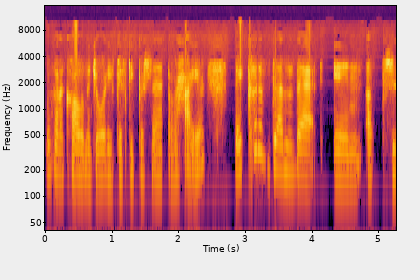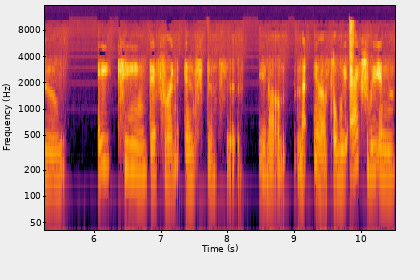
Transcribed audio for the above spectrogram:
we're going to call a majority 50% or higher. They could have done that in up to 18 different instances. You know, you know, so we actually, in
